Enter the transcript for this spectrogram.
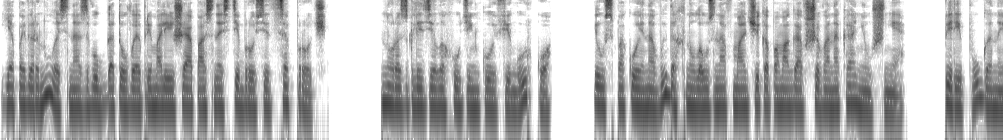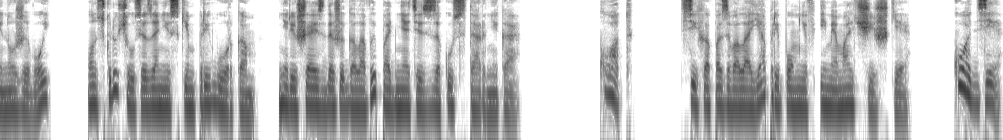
Я повернулась на звук, готовая при малейшей опасности броситься прочь. Но разглядела худенькую фигурку и успокоенно выдохнула, узнав мальчика, помогавшего на конюшне. Перепуганный, но живой, он скрючился за низким пригорком, не решаясь даже головы поднять из-за кустарника. «Кот!» Тихо позвала я, припомнив имя мальчишки. «Кодди!»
